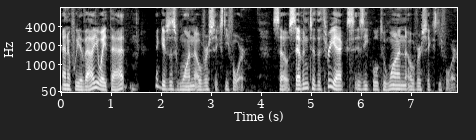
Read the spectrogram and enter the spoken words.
and if we evaluate that, that gives us 1 over 64. So 7 to the 3x is equal to 1 over 64.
